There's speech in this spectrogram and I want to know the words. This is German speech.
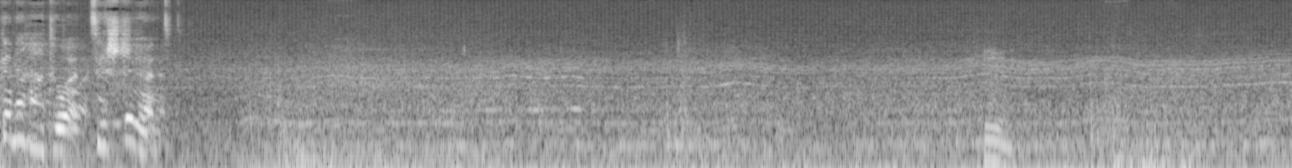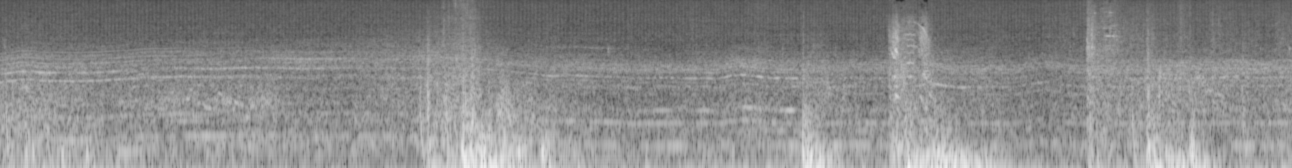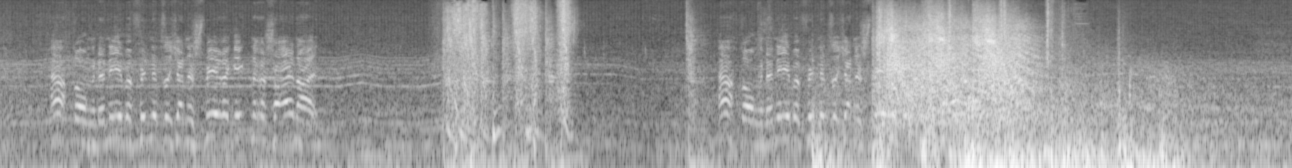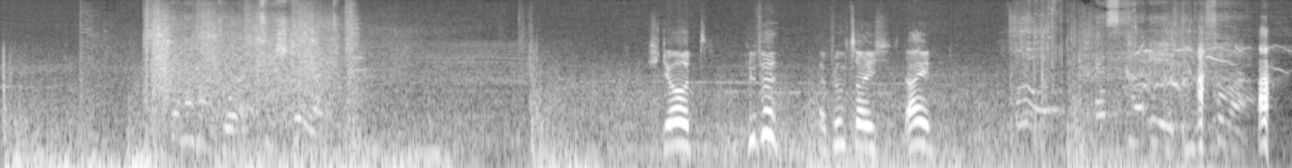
Generator zerstört. Achtung, in der Nähe befindet sich eine schwere gegnerische Einheit. Achtung, in der Nähe befindet sich eine schwere. Idiot! Hilfe! Ein Flugzeug! Nein!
